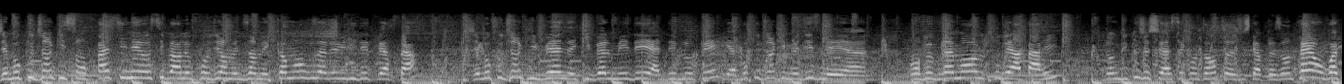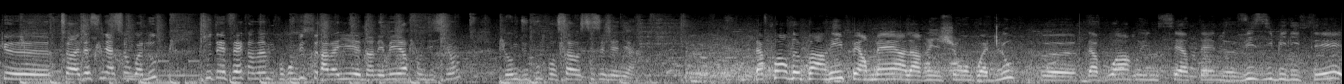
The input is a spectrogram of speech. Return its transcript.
J'ai beaucoup de gens qui sont fascinés aussi par le produit en me disant mais comment vous avez eu l'idée de faire ça? J'ai beaucoup de gens qui viennent et qui veulent m'aider à développer. Il y a beaucoup de gens qui me disent mais euh, on veut vraiment le trouver à Paris. Donc du coup je suis assez contente euh, jusqu'à présent. Après on voit que sur la destination Guadeloupe, tout est fait quand même pour qu'on puisse travailler dans les meilleures conditions. Donc du coup pour ça aussi c'est génial. La foire de Paris permet à la région Guadeloupe euh, d'avoir une certaine visibilité,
